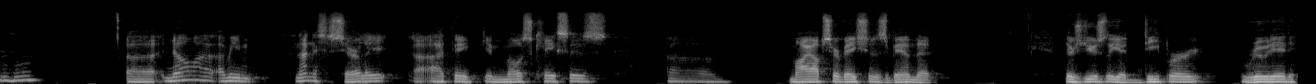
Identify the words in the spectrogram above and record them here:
Mm-hmm. Uh, no, I, I, mean, not necessarily. I think in most cases, um, my observation has been that there's usually a deeper rooted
